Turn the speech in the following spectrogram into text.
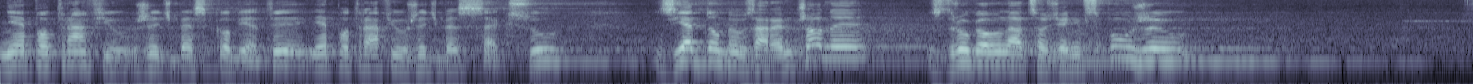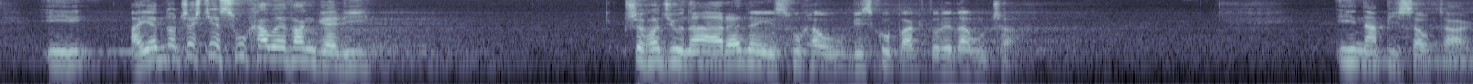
Nie potrafił żyć bez kobiety, nie potrafił żyć bez seksu. Z jedną był zaręczony, z drugą na co dzień współżył, i, a jednocześnie słuchał Ewangelii. Przychodził na arenę i słuchał biskupa, który naucza. I napisał tak.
